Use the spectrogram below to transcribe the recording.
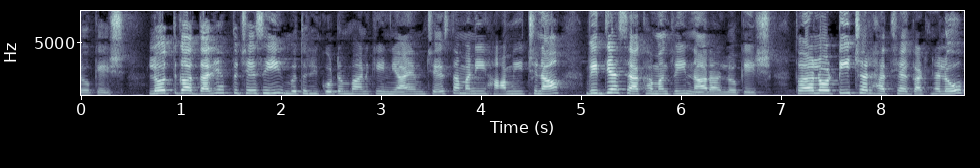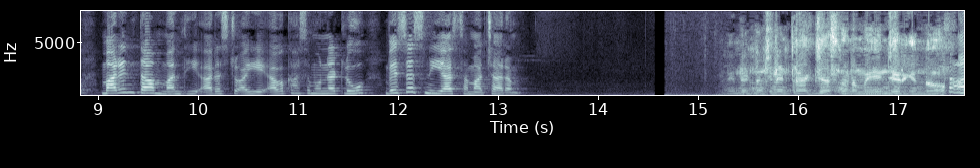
లోకేష్. లోతుగా దర్యాప్తు చేసి మృతుని కుటుంబానికి న్యాయం చేస్తామని హామీ ఇచ్చిన విద్యాశాఖ మంత్రి నారా లోకేష్. త్వరలో టీచర్ హత్య ఘటనలో మరింత మంది అరెస్టు అయ్యే అవకాశం ఉన్నట్లు విశ్వసనీయ సమాచారం. నిన్నటి నుంచి నేను ట్రాక్ చేస్తున్నానమ్మా ఏం జరిగిందో. ఆ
